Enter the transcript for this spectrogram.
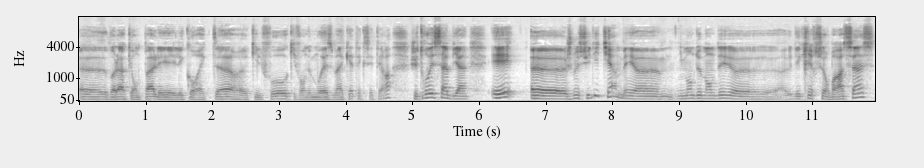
euh, voilà, qui n'ont pas les, les correcteurs euh, qu'il faut, qui font de mauvaises maquettes, etc. J'ai trouvé ça bien et euh, je me suis dit, tiens, mais euh, ils m'ont demandé euh, d'écrire sur Brassens.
